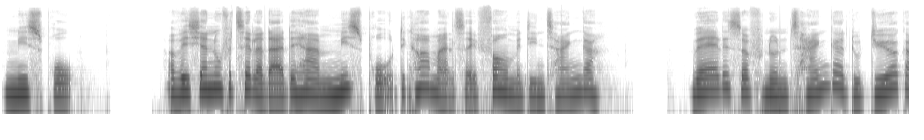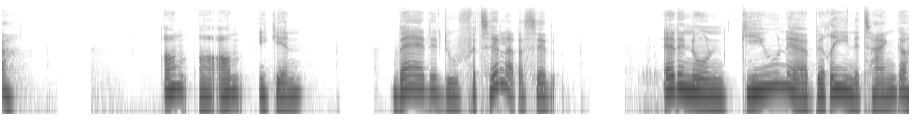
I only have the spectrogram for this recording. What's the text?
misbrug. Og hvis jeg nu fortæller dig, at det her misbrug, det kommer altså i form af dine tanker. Hvad er det så for nogle tanker, du dyrker? Om og om igen. Hvad er det, du fortæller dig selv? Er det nogle givende og berigende tanker?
